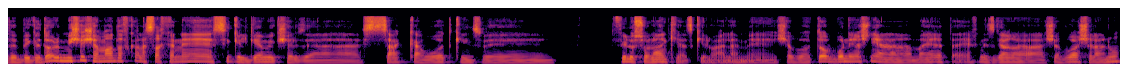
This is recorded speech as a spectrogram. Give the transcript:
ובגדול מי ששמר דווקא על השחקני סיגל גיימוויק של זה, סאקה, ווטקינס ואפילו סולנקי, אז כאילו היה להם שבוע טוב. בואו נראה שנייה מהר את איך נסגר השבוע שלנו.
